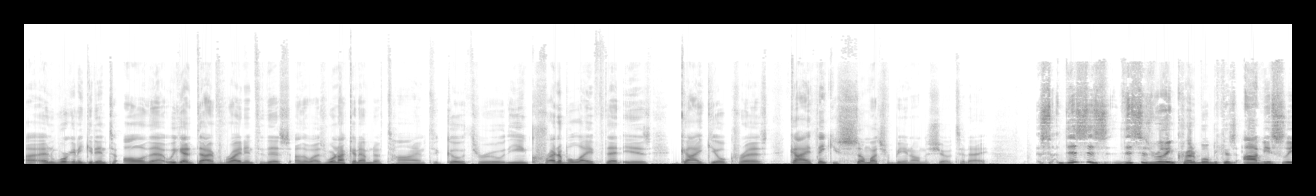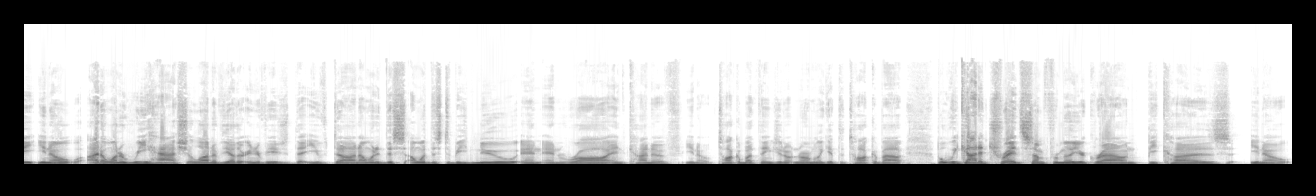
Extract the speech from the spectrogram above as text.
uh, and we're going to get into all of that. We got to dive right into this, otherwise, we're not going to have enough time to go through the incredible life that is Guy Gilchrist. Guy, thank you so much for being on the show today. So this is this is really incredible because obviously you know I don't want to rehash a lot of the other interviews that you've done. I wanted this I want this to be new and and raw and kind of you know talk about things you don't normally get to talk about. But we got to tread some familiar ground because you know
